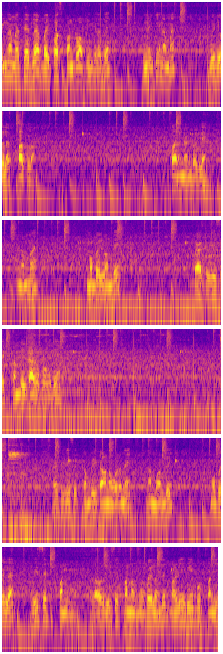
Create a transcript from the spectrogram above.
என்ன மெத்தேடில் பைபாஸ் பண்ணுறோம் அப்படிங்கிறது இன்றைக்கி நம்ம வீடியோவில் பார்க்கலாம். பாருங்கள் நண்பர்களே நம்ம மொபைல் வந்து பேட்டரி ரீசெட் கம்ப்ளீட் ஆக போகுது. பேட்டரி ரீசெட் கம்ப்ளீட் ஆன உடனே நம்ம வந்து மொபைலை ரீசெட் பண்ணணும். அதாவது ரீசெட் பண்ண மொபைல் வந்து மறுபடியும் ரீபூட் பண்ணி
